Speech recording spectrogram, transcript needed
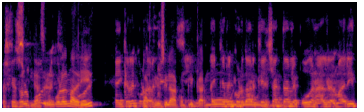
Es que solo si le hacen un gol al Madrid, hay que recordar que, se le va a complicar Hay que recordar que el Shakhtar le pudo ganar al Real Madrid.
